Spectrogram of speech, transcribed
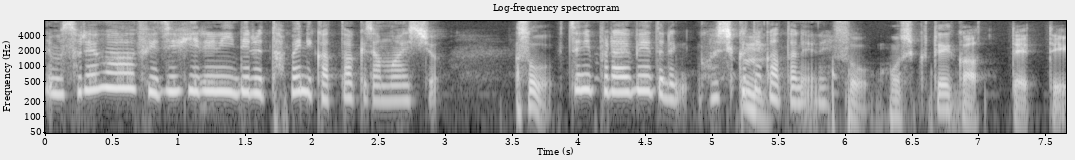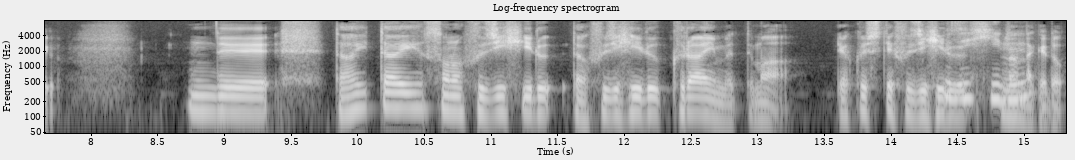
でもそれはフィジフィルに出るために買ったわけじゃないっしょ。そう、普通にプライベートで欲しくて買ったんだよね。そう、欲しくて買ってっていう。んで、大体その富士ヒル、だから富士ヒルクライムってまあ、略して富士ヒルル？なんだけど。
